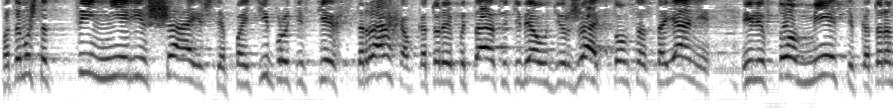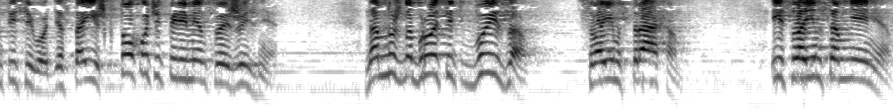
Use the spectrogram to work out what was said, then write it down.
Потому что ты не решаешься пойти против тех страхов, которые пытаются тебя удержать в том состоянии или в том месте, в котором ты сегодня стоишь. Кто хочет перемен в своей жизни? Нам нужно бросить вызов своим страхам и своим сомнениям.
